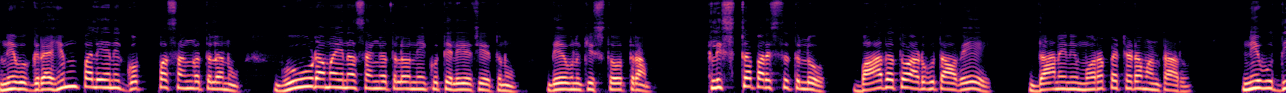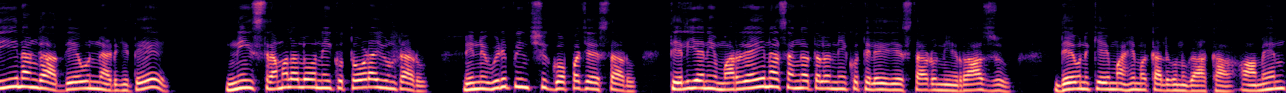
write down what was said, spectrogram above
నీవు గ్రహింపలేని గొప్ప సంగతులను గూఢమైన సంగతులు నీకు తెలియచేతును. దేవునికి స్తోత్రం. క్లిష్ట పరిస్థితుల్లో బాధతో అడుగుతావే దానిని మొరపెట్టడం అంటారు నీవు దీనంగా దేవుణ్ణి అడిగితే నీ శ్రమలలో నీకు తోడై ఉంటాడు నిన్ను విడిపించి గొప్ప చేస్తాడు. తెలియని మరుగైన సంగతులను నీకు తెలియజేస్తాడు నీ రాజు. దేవునికే మహిమ కలుగునుగాక. ఆమెన్.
